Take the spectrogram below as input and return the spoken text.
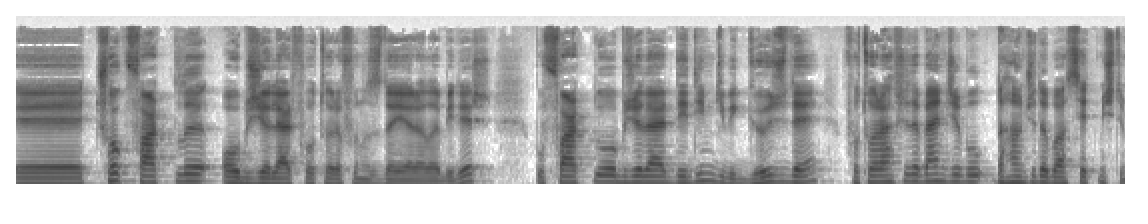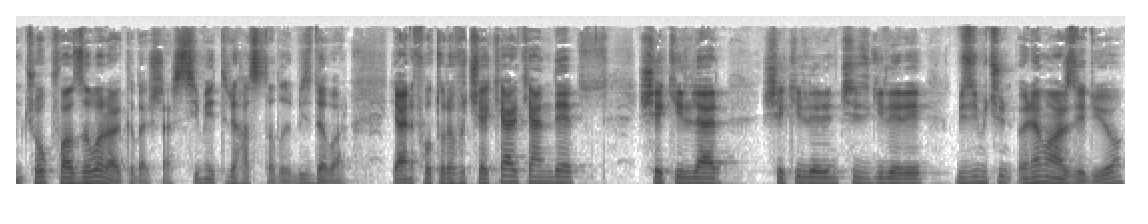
e, çok farklı objeler fotoğrafınızda yer alabilir. Bu farklı objeler dediğim gibi gözde fotoğrafçıda bence bu daha önce de bahsetmiştim. Çok fazla var arkadaşlar. Simetri hastalığı bizde var. Yani fotoğrafı çekerken de şekiller, şekillerin çizgileri bizim için önem arz ediyor.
